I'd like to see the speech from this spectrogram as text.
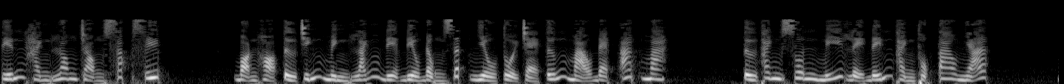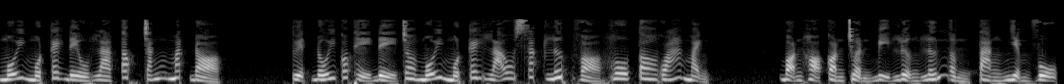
tiến hành long trọng sắp xếp, Bọn họ từ chính mình lãnh địa điều động rất nhiều tuổi trẻ tướng mạo đẹp ác ma. Từ thanh xuân Mỹ lệ đến thành thục tao nhã. Mỗi một cách đều là tóc trắng mắt đỏ. Tuyệt đối có thể để cho mỗi một cái lão sắc lớp vỏ hô to quá mạnh. Bọn họ còn chuẩn bị lượng lớn ẩm tàng nhiệm vụ.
